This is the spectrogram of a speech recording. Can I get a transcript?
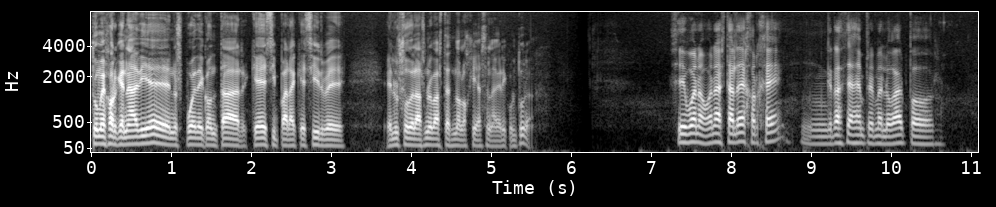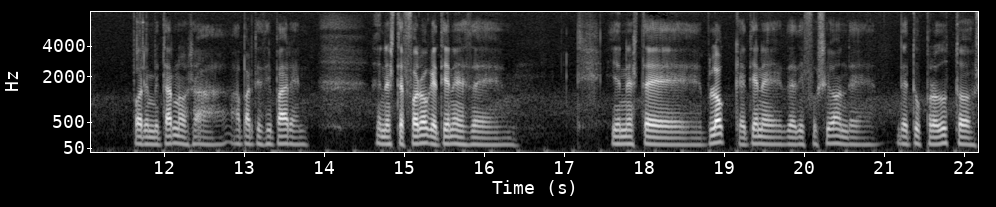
tú mejor que nadie nos puede contar qué es y para qué sirve el uso de las nuevas tecnologías en la agricultura. Sí, bueno, buenas tardes Jorge. Gracias en primer lugar por, por invitarnos a, participar en, este foro que tienes de, y en este blog que tienes de difusión de, de tus productos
